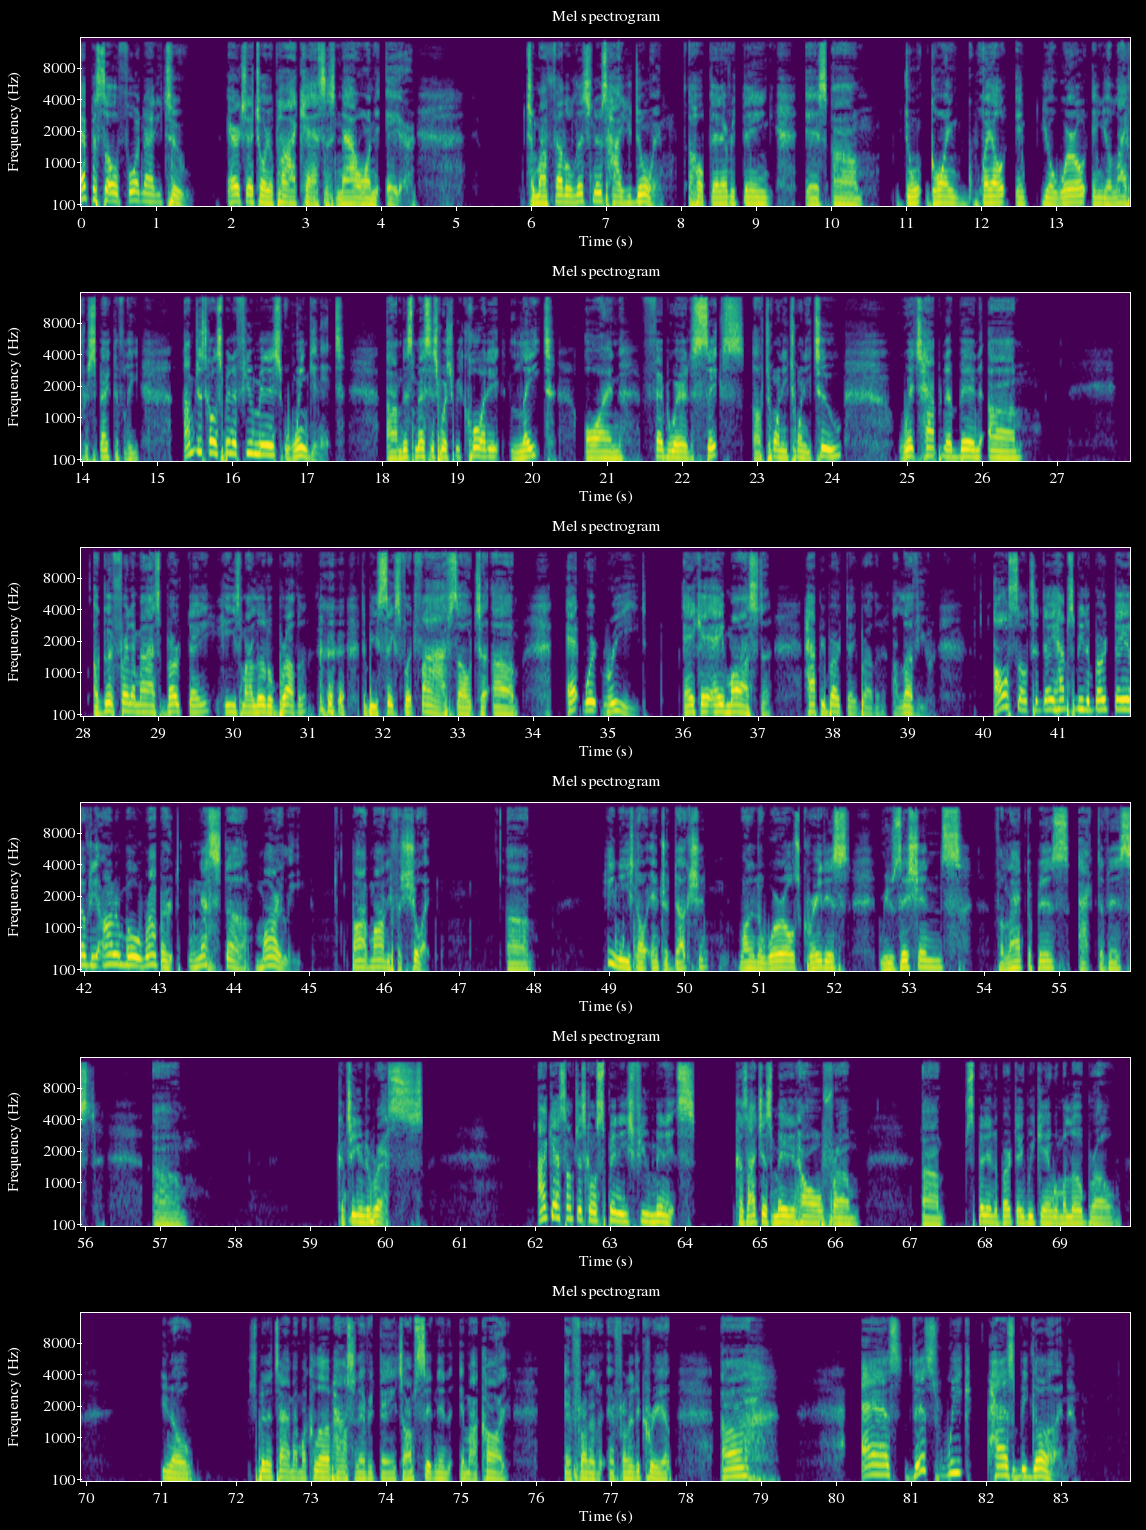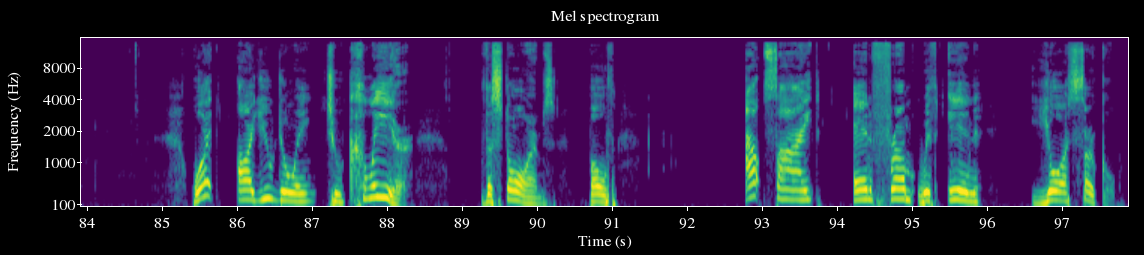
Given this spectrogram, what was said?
Episode 492, Eric's Editorial Podcast is now on the air. To my fellow listeners, how you doing? I hope that everything is um, do- going well in your world and your life, respectively. I'm just going to spend a few minutes winging it. Um, this message was recorded late on February the 6th of 2022, which happened to have been um, a good friend of mine's birthday. He's my little brother to be six foot five. So to um, Edward Reed, aka Monster, happy birthday, brother. I love you. Also, today happens to be the birthday of the Honorable Robert Nesta Marley, Bob Marley for short. Um, he needs no introduction. One of the world's greatest musicians, philanthropists, activists. Um, continue the rest. I guess I'm just going to spend these few minutes because I just made it home from um, spending the birthday weekend with my little bro. You know, spending time at my clubhouse and everything. So I'm sitting in in my car in front of the, in front of the crib. Uh, as this week has begun, what are you doing to clear the storms both outside and from within your circle?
